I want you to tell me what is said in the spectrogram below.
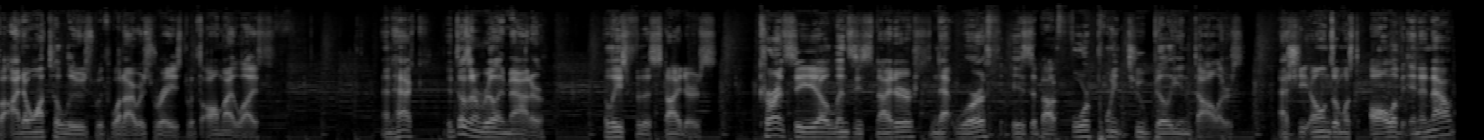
but I don't want to lose with what I was raised with all my life. And heck, it doesn't really matter, at least for the Snyders. Current CEO Lynsi Snyder's net worth is about $4.2 billion, as she owns almost all of In N Out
